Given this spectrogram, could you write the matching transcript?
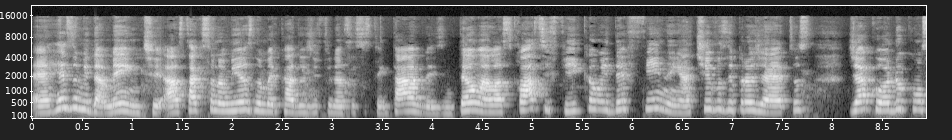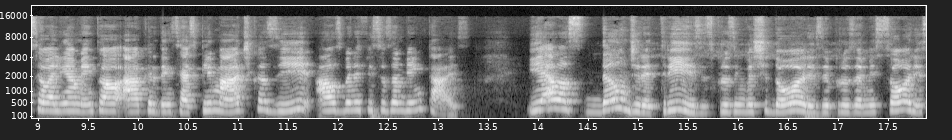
É, resumidamente, as taxonomias no mercado de finanças sustentáveis, então, elas classificam e definem ativos e projetos de acordo com seu alinhamento a, a credenciais climáticas e aos benefícios ambientais. E elas dão diretrizes para os investidores e para os emissores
